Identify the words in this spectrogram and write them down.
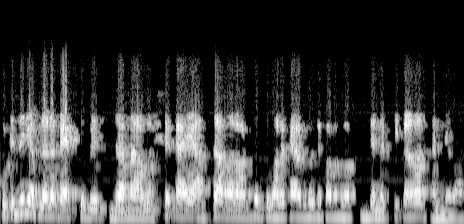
कुठेतरी आपल्याला बॅक टू बेस जाणं आवश्यक आहे असं आम्हाला वाटतं. तुम्हाला काय वाटतं ते कमेंट बॉक्समध्ये नक्की कळवा. धन्यवाद.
